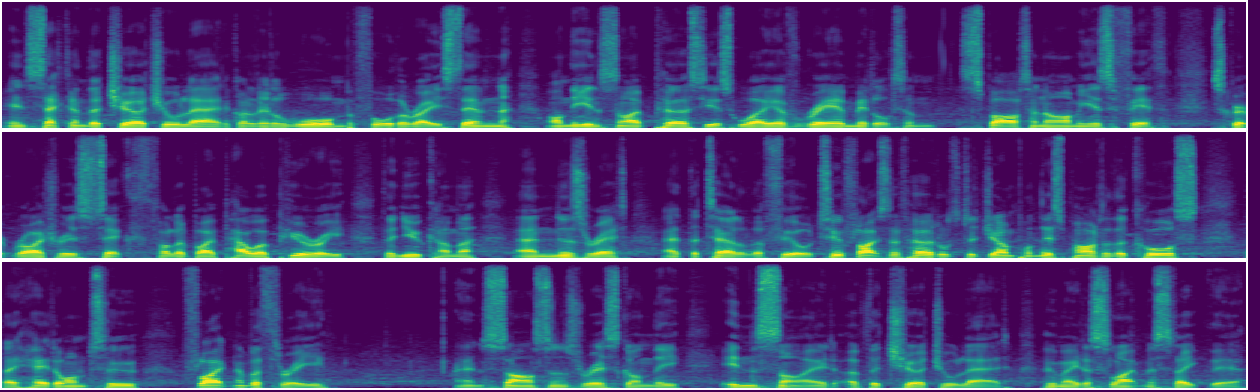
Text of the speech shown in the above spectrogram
in second, the Churchill lad got a little warm before the race. Then on the inside, Perseus Way of Rare Middleton. Spartan Army is fifth. Scriptwriter is sixth, followed by Power Puri, the newcomer, and Nusret at the tail of the field. Two flights of hurdles to jump on this part of the course. They head on to flight number three and Sarson's risk on the inside of the Churchill lad, who made a slight mistake there.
